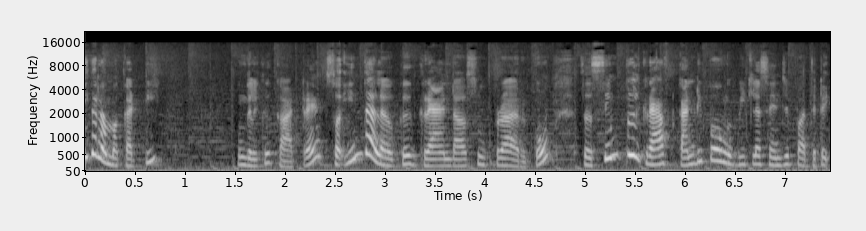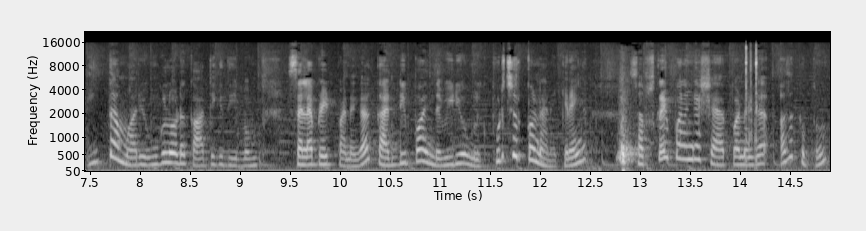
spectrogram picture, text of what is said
இதை நம்ம கட்டி உங்களுக்கு காட்டுறேன். ஸோ இந்த அளவுக்கு கிராண்டாக சூப்பராக இருக்கும். ஸோ சிம்பிள் கிராஃப்ட் கண்டிப்பாக உங்கள் வீட்டில் செஞ்சு பார்த்துட்டு இந்த மாதிரி உங்களோட கார்த்திகை தீபம் செலிப்ரேட் பண்ணுங்கள் கண்டிப்பாக இந்த வீடியோ உங்களுக்கு பிடிச்சிருக்கும்னு நினைக்கிறேங்க. சப்ஸ்கிரைப் பண்ணுங்கள் ஷேர் பண்ணுங்கள் அதுக்கப்புறம்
